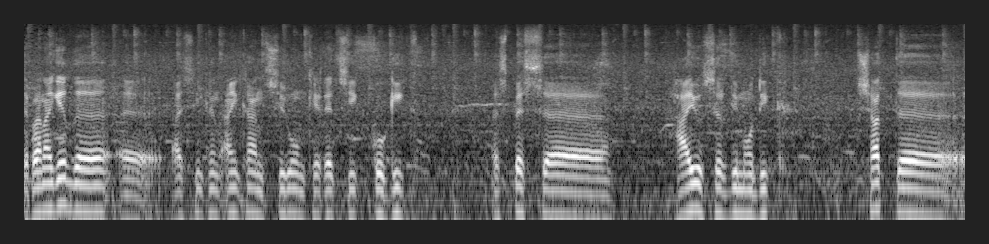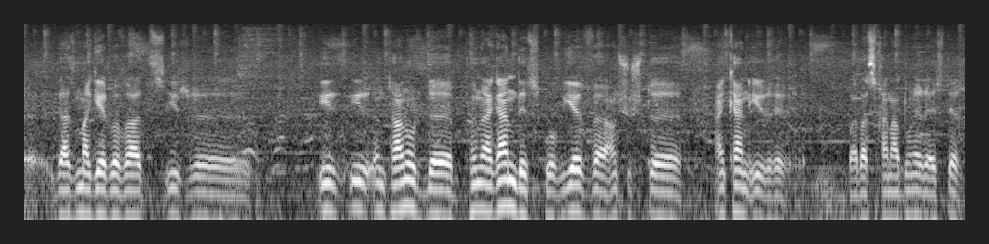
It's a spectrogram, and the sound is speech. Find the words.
Ստեփանակերտը, այսինքն այնքան սիրուն, գեղեցիկ, գոգիկ այսպես հայու սրդի մոդիկ շատ գազմագերբված իր իր իր ընդհանուր բնական դեսկով եւ անշուշտ այնքան իր պատասխանատուները այստեղ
